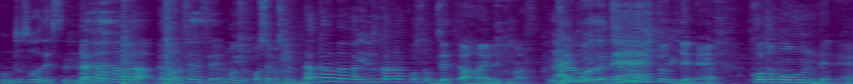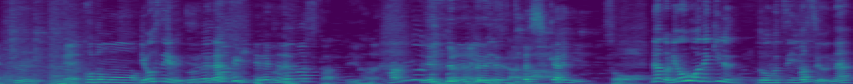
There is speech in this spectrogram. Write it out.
本当そうですね。仲間が中野先生もおっしゃいましたけど仲間がいるからこそ絶対繁栄できます。なるほどね。自分自分一人でね子供を産んでねうん。ね、子供を両生類産めます 産めますかっていう話半業人じゃないんですから確かに。そうなんか両方できる動物いますよね。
